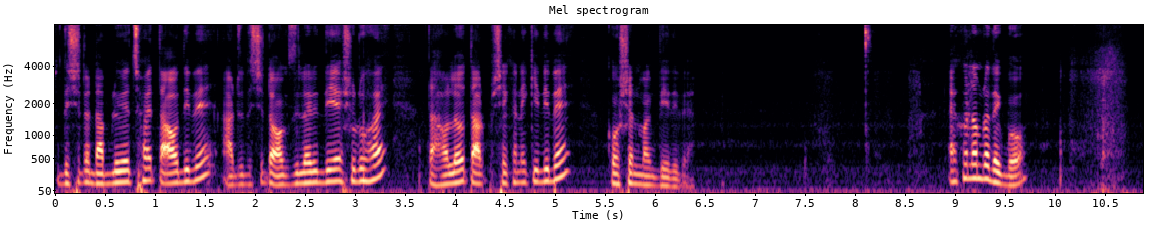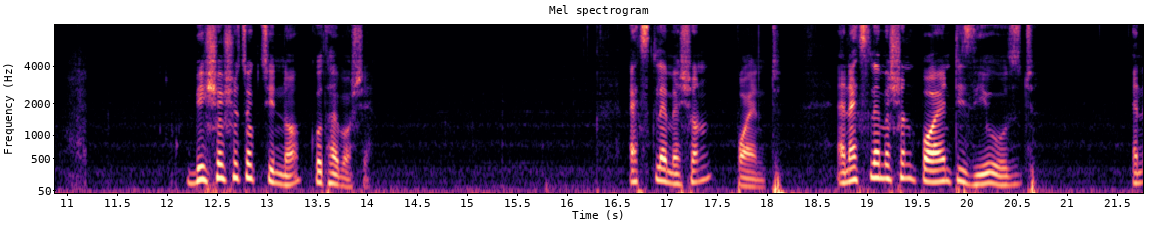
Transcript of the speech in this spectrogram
যদি সেটা ডাব্লিউএচ হয়, তাও দিবে। আর যদি সেটা অক্সিলারি দিয়ে শুরু হয়, তাহলেও তার সেখানে কি দিবে? কোশ্চেন মার্ক দিয়ে দিবে। এখন আমরা দেখব বিস্ময়সূচক চিহ্ন কোথায় বসে? Exclamation point An exclamation point is used. An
